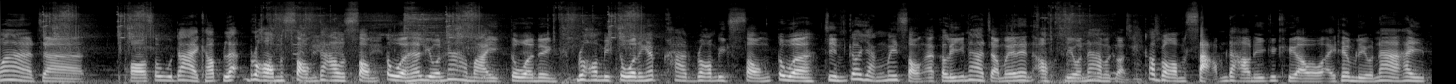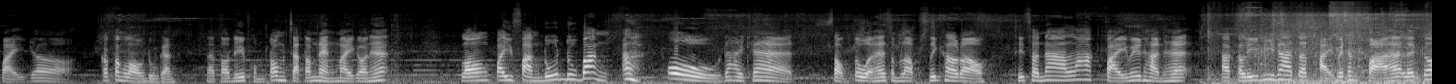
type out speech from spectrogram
ว่าจะ พอสู้ได้ครับ และบรอม 2 ดาว 2 ตัวฮะเลียวน่ามาอีกตัวหนึ่งบรอมอีกตัวนึงครับขาดบรอมอีก 2 ตัว จินก็ยังไม่ 2อากาลีน่าจะไม่เล่นเอาเลียวน่ามาก่อน ถ้าบรอม 3 ดาวนี้ก็คือเอาไอเทมเลียวน่าให้ไปก็ก็ต้องลองดูกันแต่ตอนนี้ผมต้องจัดตำแหน่งใหม่ก่อนฮะลองไปฝั่งนู้นดูบ้างอะโอ้ได้แค่ 2 ตัวฮะสำหรับซิกฮาเราทิศนาลากไปไม่ทันฮะอากาลีนี่น่าจะไถไปทางขวาฮะแล้วก็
